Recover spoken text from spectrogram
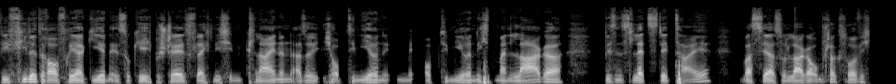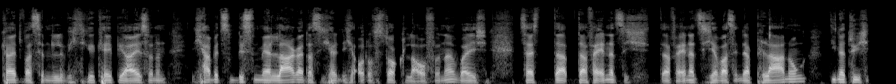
wie viele darauf reagieren, ist, okay, ich bestelle jetzt vielleicht nicht in kleinen, also ich optimiere, optimiere nicht mein Lager bis ins letzte Detail, was ja so Lagerumschlagshäufigkeit, was ja eine wichtige KPI ist, sondern ich habe jetzt ein bisschen mehr Lager, dass ich halt nicht out of stock laufe, ne? Weil ich, das heißt, da, da verändert sich, da verändert sich ja was in der Planung, die natürlich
